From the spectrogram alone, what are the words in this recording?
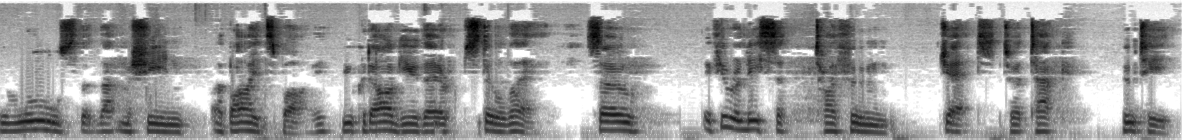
the rules that that machine abides by, you could argue they're still there. So if you release a Typhoon jet to attack Houthi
